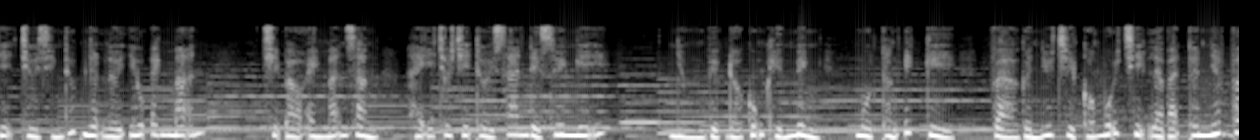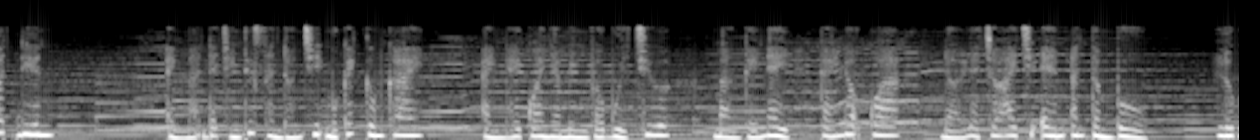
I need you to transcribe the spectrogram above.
Chị chưa chính thức nhận lời yêu anh Mãn Chị bảo anh Mãn rằng hãy cho chị thời gian để suy nghĩ Nhưng việc đó cũng khiến mình một thằng ích kỷ Và gần như chỉ có mỗi chị là bạn thân nhất phát điên anh Mãn đã chính thức săn đón chị một cách công khai. Anh hay qua nhà mình vào buổi trưa, mang cái này, cái nọ qua, nói là cho hai chị em ăn tầm bổ. Lúc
